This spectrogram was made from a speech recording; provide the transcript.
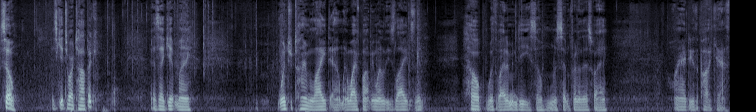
So let's get to our topic as I get my wintertime light out. My wife bought me one of these lights that help with vitamin D. So I'm going to sit in front of this while I, while I do the podcast.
